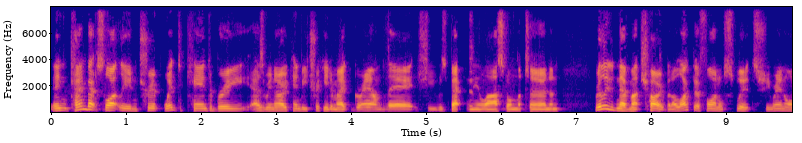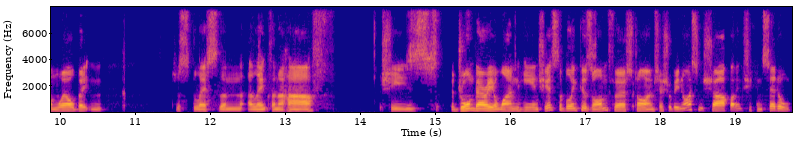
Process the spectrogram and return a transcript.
Then came back slightly in trip, went to Canterbury. As we know, can be tricky to make ground there. She was back near last on the turn and really didn't have much hope. But I liked her final splits. She ran on well, beaten just less than a length and a half. She's drawn barrier one here, and she gets the blinkers on first time, so she'll be nice and sharp. I think she can settle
